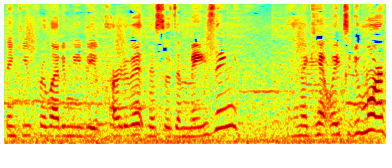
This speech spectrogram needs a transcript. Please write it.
Thank you for letting me be a part of it. This was amazing, and I can't wait to do more.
